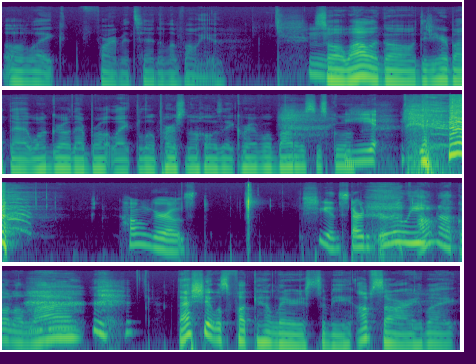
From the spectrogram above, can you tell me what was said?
of like Farmington and Livonia. Hmm. So a while ago, did you hear about that one girl that brought like the little personal Jose Cuervo bottles to school? Yeah. Homegirls. She getting started early. I'm not gonna lie. that shit was fucking hilarious to me. I'm sorry. Like,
